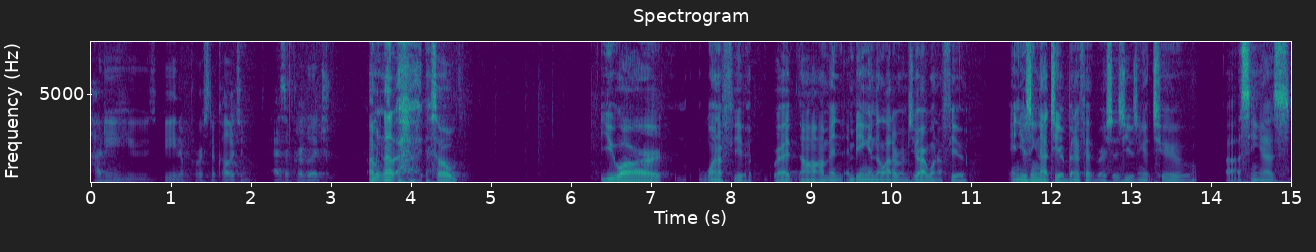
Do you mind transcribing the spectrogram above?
How do you use being a person of color to, as a privilege? I mean, not so. You are one of few, right? Um, and, and being in a lot of rooms, you are one of few, and using that to your benefit versus using it to uh, seeing as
